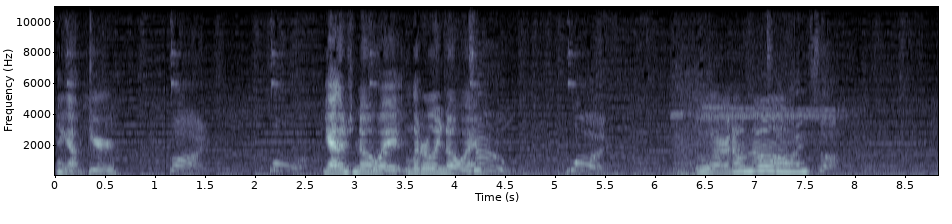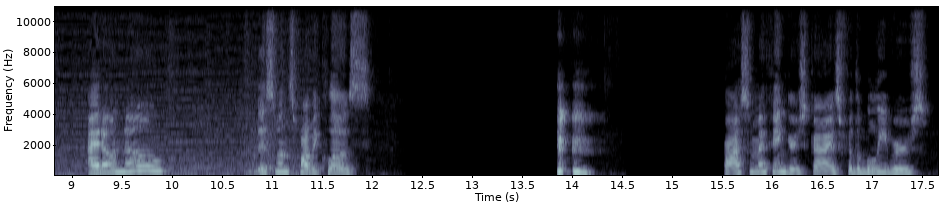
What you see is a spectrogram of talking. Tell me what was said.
hang out here. Five, four, Yeah, there's no way. Literally no way. two, one. Ooh, I don't know. I don't know. This one's probably close. Crossing my fingers, guys, for the believers.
